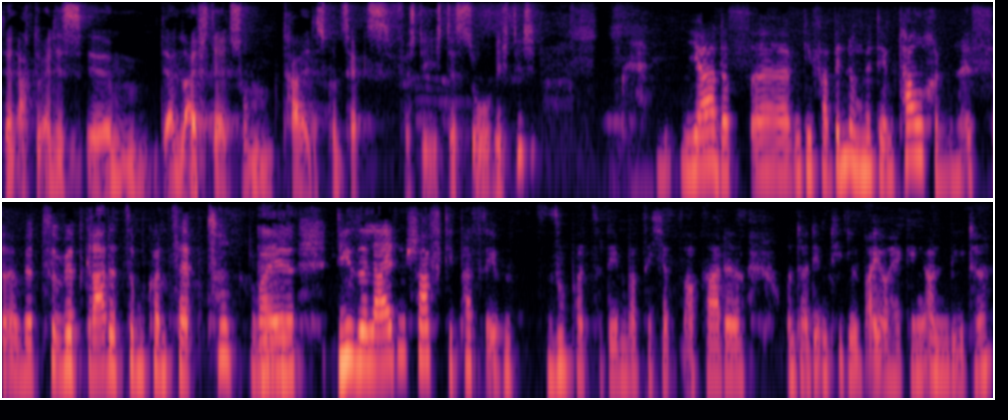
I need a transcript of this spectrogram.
dein aktuelles, ähm, dein Lifestyle zum Teil des Konzepts. Verstehe ich das so richtig? Ja, das, äh, die Verbindung mit dem Tauchen ist, äh, wird, wird gerade zum Konzept, weil mhm. diese Leidenschaft, die passt eben super zu dem, was ich jetzt auch gerade unter dem Titel Biohacking anbiete.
